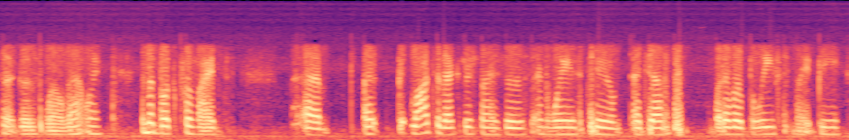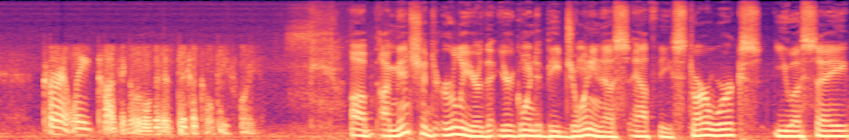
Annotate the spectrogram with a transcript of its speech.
so it goes well that way. And the book provides uh, uh, lots of exercises and ways to adjust whatever beliefs might be currently causing a little bit of difficulty for you. Uh, I mentioned earlier that you're going to be joining us at the Starworks USA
